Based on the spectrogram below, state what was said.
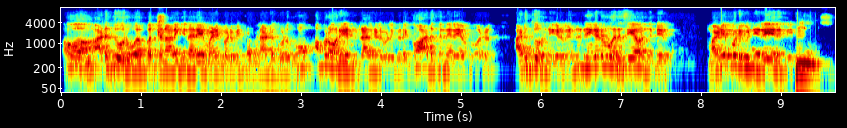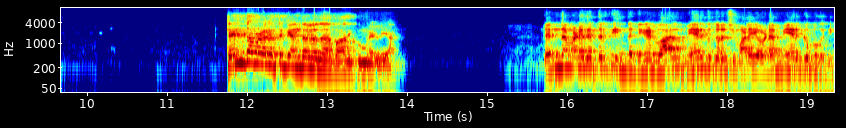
ஓ, அடுத்து ஒரு பத்து நாளைக்கு நிறைய மழைப்பொழிவை தமிழ்நாட்டுக்கு கொடுக்கும். அப்புறம் ஒரு எட்டு நாள் நிகழ்வு கிடைக்கும். அடுத்து நிறைய அடுத்து ஒரு நிகழ்வு என்று நிகழ்வு வரிசையா வந்துட்டே இருக்கும். மழைப்பொழிவு நிறைய இருக்கு. தென் தமிழகத்துக்கு எந்த வித பாதிப்புமே இல்லையா? தென் தமிழகத்திற்கு இந்த நிகழ்வால் மேற்கு தொடர்ச்சி மலையோட மேற்கு பகுதி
